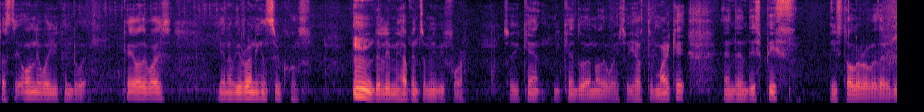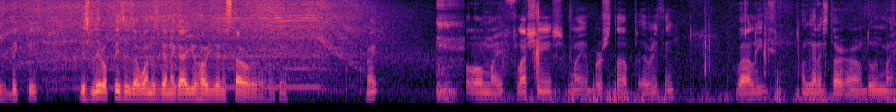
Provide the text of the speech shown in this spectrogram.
That's the only way you can do it okay? Otherwise you're to be running in circles. Believe me happened to me before. So you can't you can't do it another way. So you have to mark it and then this piece installer over there this big piece this little piece is the one that's going to guide you how you're going to start over there okay right all my flashings, my bird stop, everything. Valley. I'm gonna start uh, doing my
